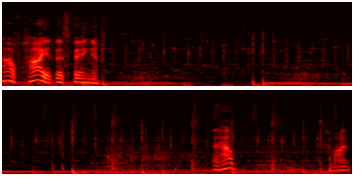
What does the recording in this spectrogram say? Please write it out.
How high is this thing? And how... Come on.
